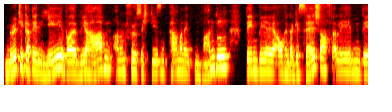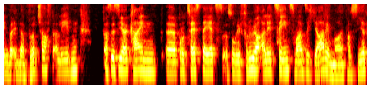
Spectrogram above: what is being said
nötiger denn je, weil wir haben an und für sich diesen permanenten Wandel, den wir ja auch in der Gesellschaft erleben, den wir in der Wirtschaft erleben, das ist ja kein äh, Prozess, der jetzt so wie früher alle 10, 20 Jahre mal passiert.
